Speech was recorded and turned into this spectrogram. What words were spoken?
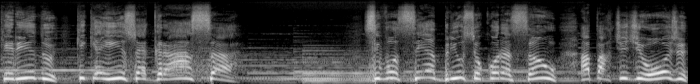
Querido, o que, que é isso? É graça. Se você abrir o seu coração a partir de hoje,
